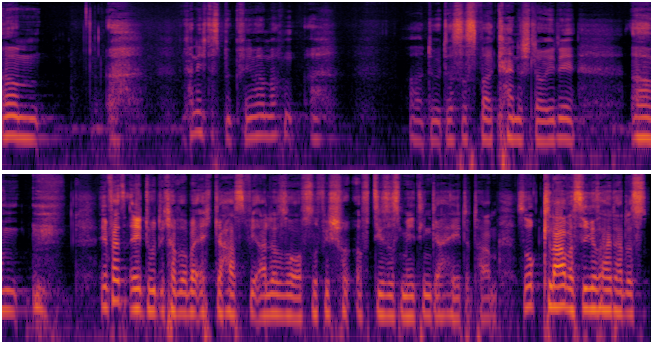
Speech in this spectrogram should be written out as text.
ähm, kann ich das bequemer machen? Oh, du, das ist, war keine schlaue Idee. Ähm, jedenfalls, ey, Dude, ich habe aber echt gehasst, wie alle so auf so viel auf dieses Mädchen gehatet haben. So klar, was sie gesagt hat, ist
